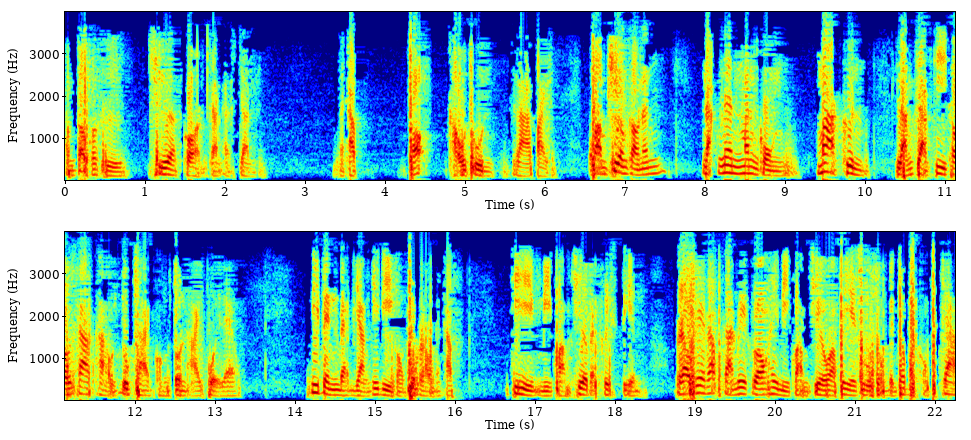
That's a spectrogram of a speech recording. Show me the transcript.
คำตอบก็คือเชื่อก่อนการอัศจรรย์นะครับ เพราะเขาทุนลาไป ความเชื่อของเขานั้น หนักแน่นมั่นคงมากขึ้น หลังจากที่เขาทราบข่าวลูกชายของตนหายป่วยแล้ว นี่เป็นแบบอย่างที่ดีของพวกเรานะครับ ที่มีความเชื่อแบบคริสเตียน เราได้รับการเรียกร้องให้มีความเชื่อว่าพระเยซูทรงเป็นพระบุตรของพระเจ้า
